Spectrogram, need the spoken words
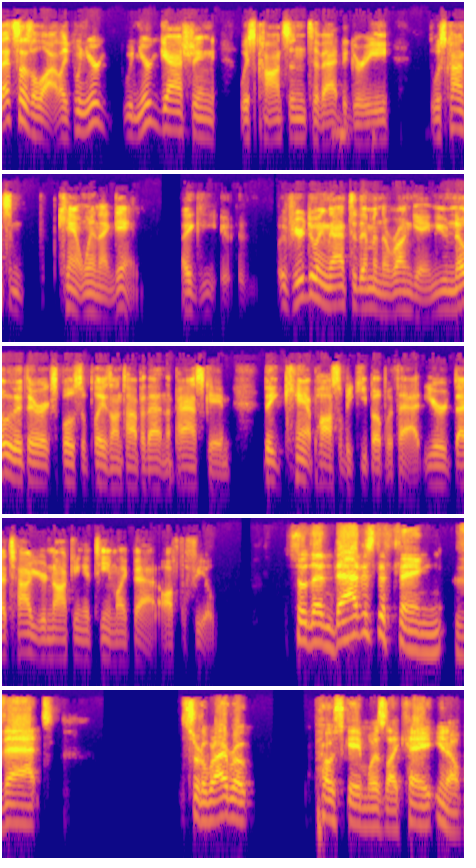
that says a lot. Like when you're when you're gashing Wisconsin to that mm-hmm. degree, Wisconsin can't win that game. Like if you're doing that to them in the run game, you know that there are explosive plays on top of that in the pass game. They can't possibly keep up with that. You're that's how you're knocking a team like that off the field. So then that is the thing that sort of what I wrote post game was like, hey, you know,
